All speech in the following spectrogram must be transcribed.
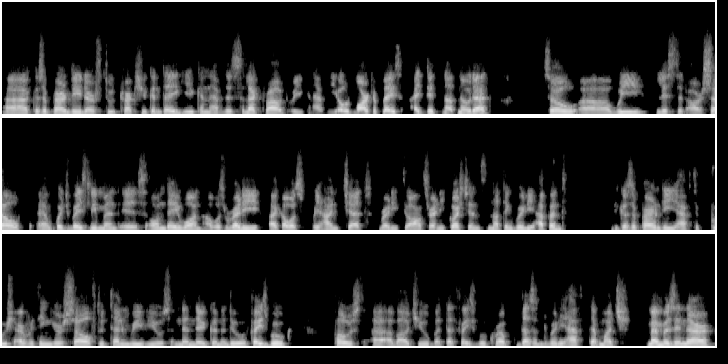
because uh, apparently there's two tracks you can take. You can have the select route, or you can have the old marketplace. I did not know that. So uh, we listed ourselves, and which basically meant is on day one I was ready, like I was behind chat, ready to answer any questions. Nothing really happened because apparently you have to push everything yourself to 10 reviews and then they're going to do a facebook post uh, about you but that facebook group doesn't really have that much members in there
